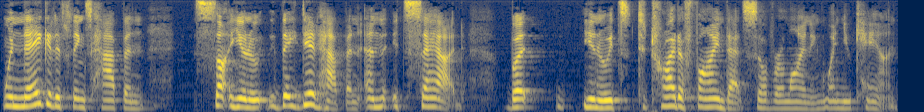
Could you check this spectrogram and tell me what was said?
when negative things happen, so, you know, they did happen, and it's sad. But you know, it's to try to find that silver lining when you can.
